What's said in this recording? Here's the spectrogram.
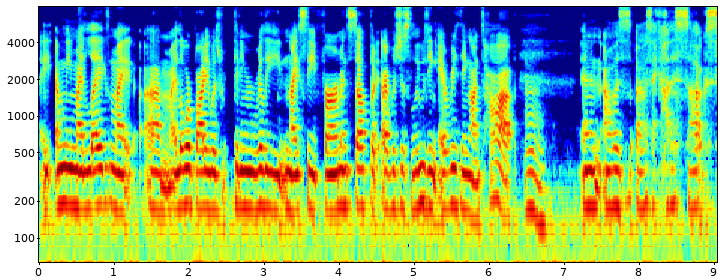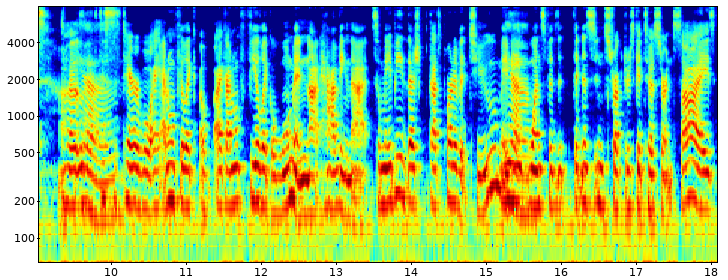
I, I mean, my legs, my um, my lower body was getting really nicely firm and stuff, but I was just losing everything on top, Mm. And I was I was like, oh, this sucks. I was Yeah. like, this is terrible. I, I don't feel like a, like I don't feel like a woman not having that. So maybe that's that's part of it too. Maybe Yeah. once fit- fitness instructors get to a certain size,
